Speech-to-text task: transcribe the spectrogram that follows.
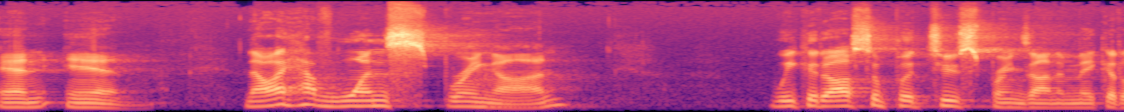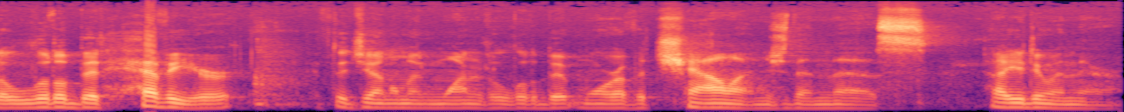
and in. Now I have one spring on. We could also put two springs on and make it a little bit heavier if the gentleman wanted a little bit more of a challenge than this. How you doing there?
